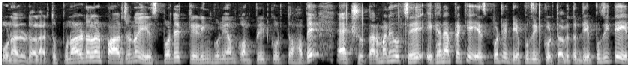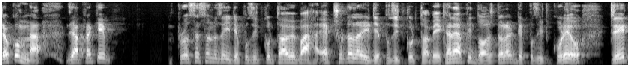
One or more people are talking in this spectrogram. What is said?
পনেরো ডলার। তো পনেরো ডলার পাওয়ার জন্য স্পটে ট্রেডিং ভলিউম কমপ্লিট করতে হবে একশো। তার মানে হচ্ছে এখানে আপনাকে স্পটে ডিপোজিট করতে হবে। তো ডিপোজিটে এরকম না যে আপনাকে প্রসেস অনুযায়ী ডিপোজিট করতে হবে বা একশো ডলারই ডিপোজিট করতে হবে। এখানে আপনি দশ ডলার ডিপোজিট করেও ট্রেড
